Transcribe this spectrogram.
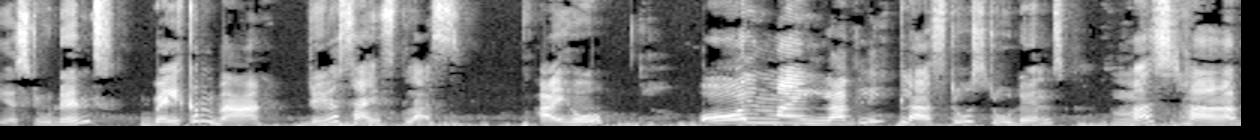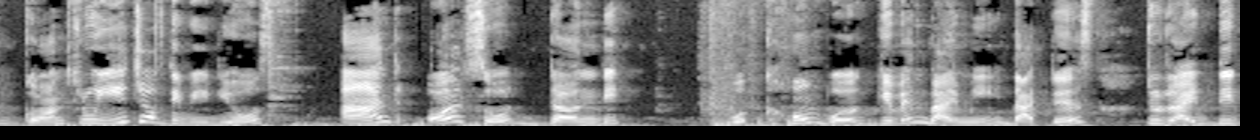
Dear students, welcome back to your science class. I hope all my lovely class 2 students must have gone through each of the videos and also done the work, homework given by me that is to write the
